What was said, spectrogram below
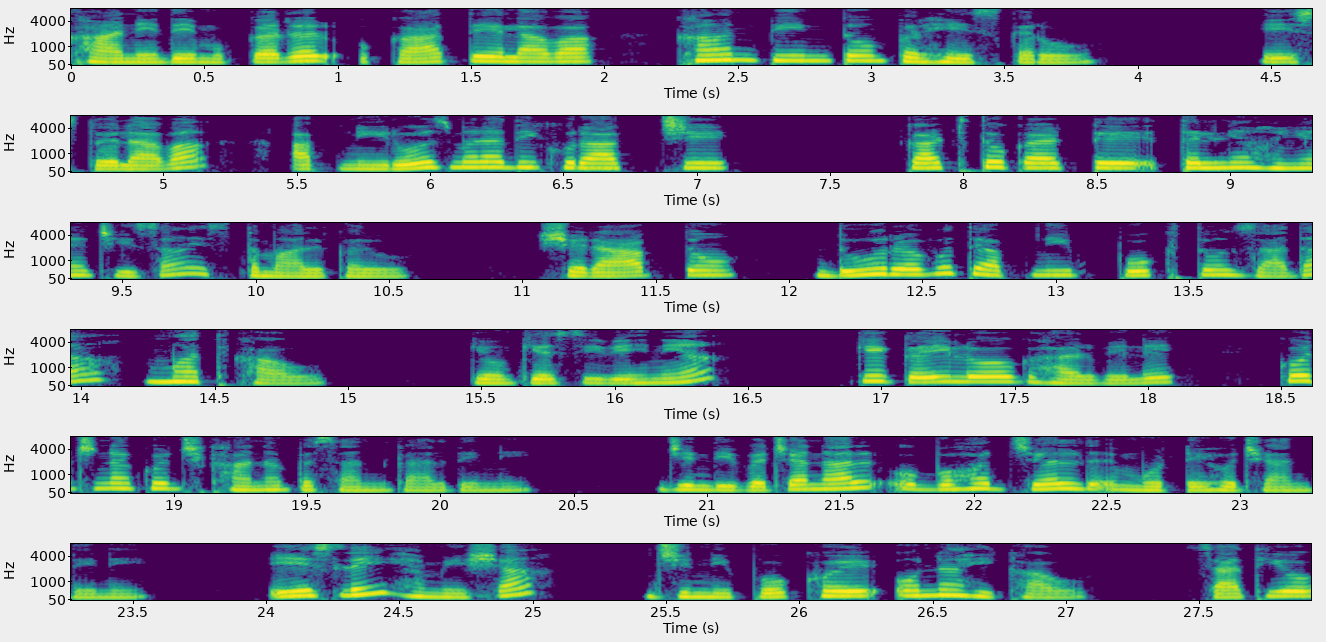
ਖਾਣੇ ਦੇ ਮੁਕਰਰ ਔਕਾਤ ਦੇ ਇਲਾਵਾ ਖਾਣ ਪੀਣ ਤੋਂ ਪਰਹੇਜ਼ ਕਰੋ ਇਸ ਤੋਂ ਇਲਾਵਾ ਆਪਣੀ ਰੋਜ਼ਮਰਾ ਦੀ ਖੁਰਾਕ 'ਚ ਘੱਟ ਤੋਂ ਘੱਟ ਤਲੀਆਂ ਹੋਈਆਂ ਚੀਜ਼ਾਂ ਇਸਤੇਮਾਲ ਕਰੋ ਸ਼ਰਾਬ ਤੋਂ ਦੂਰ ਰਹੋ ਤੇ ਆਪਣੀ ਭੁੱਖ ਤੋਂ ਜ਼ਿਆਦਾ ਮਤ ਖਾਓ ਕਿਉਂਕਿ ਅਸੀਂ ਵੇਖਨੇ ਆ ਕਿ ਕਈ ਲੋਕ ਹਰ ਵੇਲੇ ਕੁਝ ਨਾ ਕੁਝ ਖਾਣਾ ਪਸੰਦ ਕਰਦੇ ਨੇ ਜਿੰਦੀ ਵਜ੍ਹਾ ਨਾਲ ਉਹ ਬਹੁਤ ਜਲਦ ਮੋٹے ਹੋ ਜਾਂਦੇ ਨੇ ਇਸ ਲਈ ਹਮੇਸ਼ਾ ਜਿੰਨੀ ਭੁੱਖ ਹੋਏ ਉਨਾ ਹੀ ਖਾਓ ਸਾਥੀਓ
